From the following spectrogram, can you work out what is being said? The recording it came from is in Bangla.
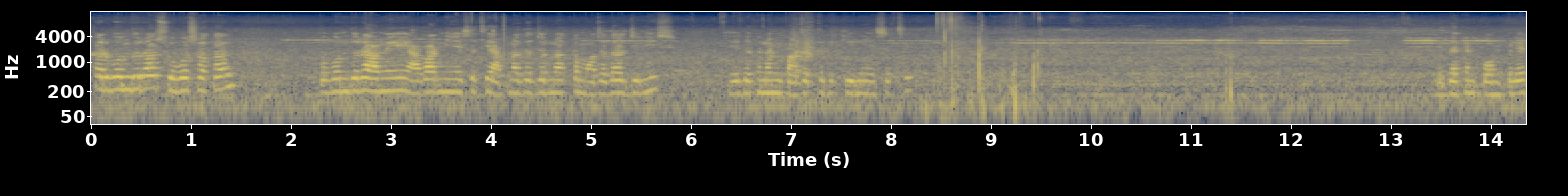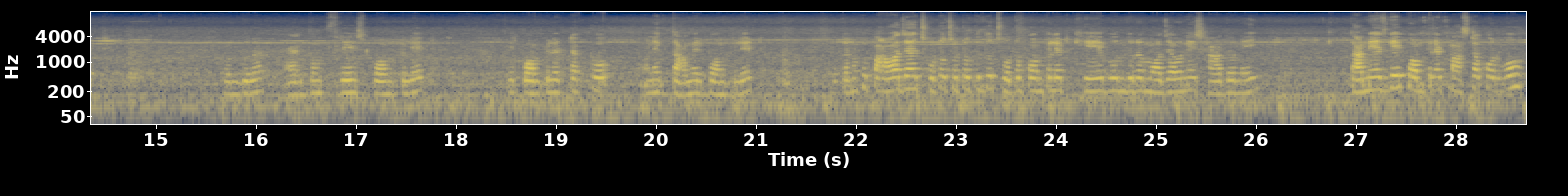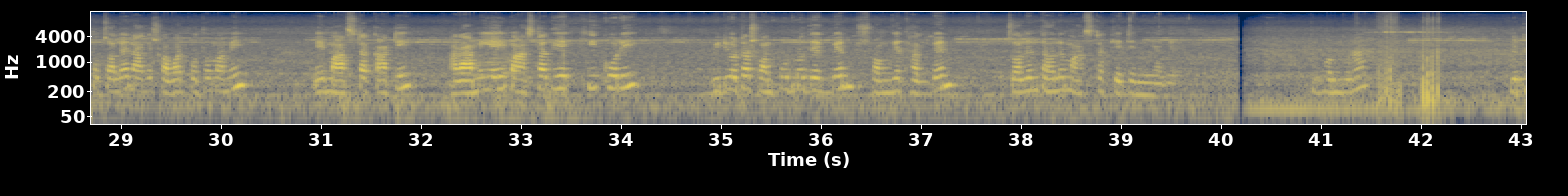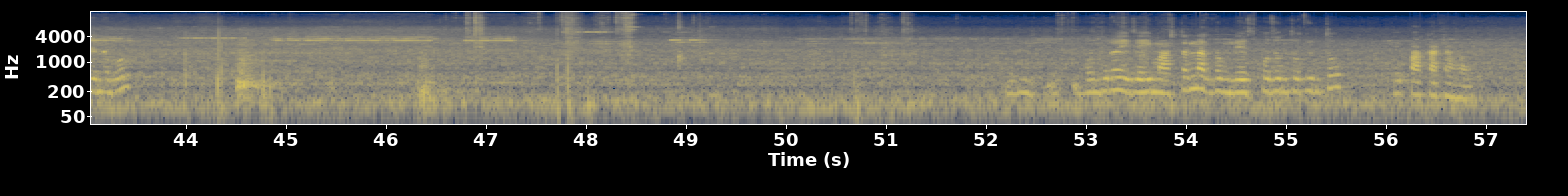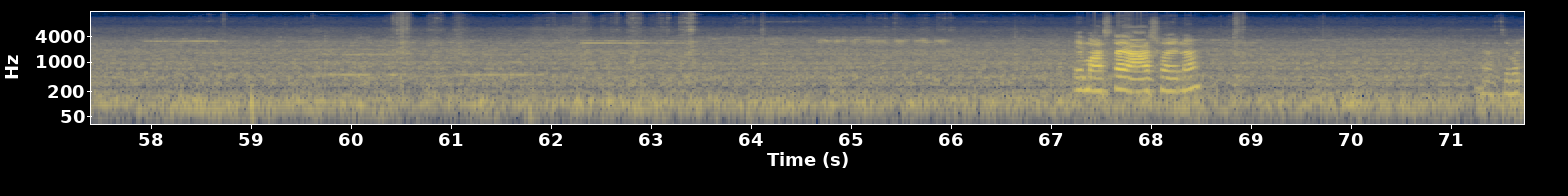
নমস্কার বন্ধুরা, শুভ সকাল। তো বন্ধুরা, আমি আবার নিয়ে এসেছি আপনাদের জন্য একটা মজাদার জিনিস। এই দেখুন, আমি বাজার থেকে কিনে এসেছি। এই দেখেন পমপ্লেট বন্ধুরা, একদম ফ্রেশ পমপ্লেট এই পমপ্লেটটা একটু অনেক দামের পমপ্লেট এখানে তো পাওয়া যায় ছোট ছোট, কিন্তু ছোট পমপ্লেট খেয়ে বন্ধুরা মজাও নেই, স্বাদও নেই। তো আমি আজকে এই পমপ্লেট মাছটা করব। তো চলেন, আগে সবার প্রথম আমি এই মাছটা কাটি। আর আমি এই মাছটা দিয়ে কি করি, ভিডিওটা সম্পূর্ণ দেখবেন, সঙ্গে থাকবেন। চলেন তাহলে মাছটা কেটে নিয়ে আগে। তো বন্ধুরা, কেটে নেব। বন্ধুরা, এই যে এই মাছটার না একদম লেজ পর্যন্ত কিন্তু এই পাকাটা হয়। এই মাছটায় আশ হয় না। আচ্ছা এবার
